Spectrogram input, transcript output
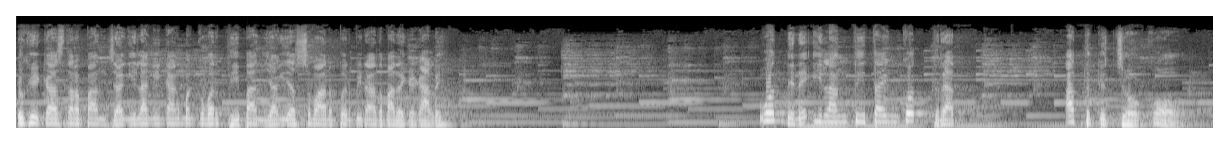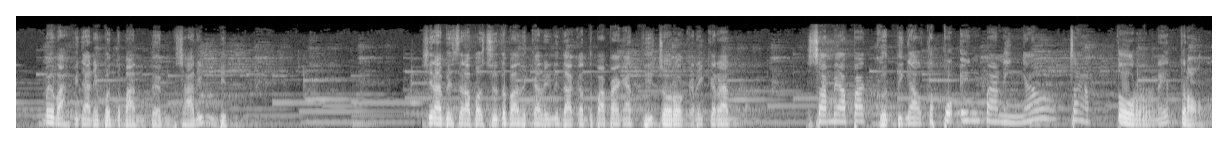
Ugi kastar panjang ilang ingkang mengkewerdi panjang yaswanipun pinatepate kekalih. Wondene ilang titeng kodrat adege Joko mewah kenyanipun temanten. Sarimbit. Sinambi serapat juta teman kali ini dakan tepat pengen dicara kerikeran. Sami apa? Tinggal tepuk ing paningal catur netro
